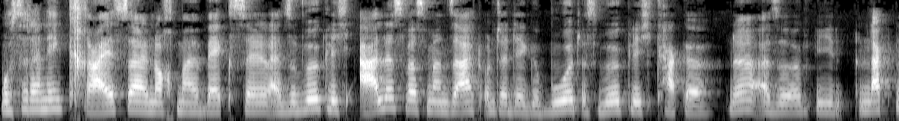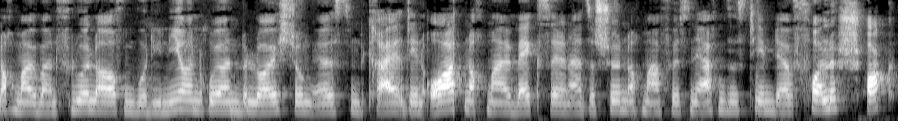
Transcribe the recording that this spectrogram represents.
Musste dann den Kreissaal nochmal wechseln. Also wirklich alles, was man sagt unter der Geburt, ist wirklich Kacke. Ne? Also irgendwie nackt nochmal über den Flur laufen, wo die Neonröhrenbeleuchtung ist, den Ort nochmal wechseln. Also schön nochmal fürs Nervensystem der volle Schock.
